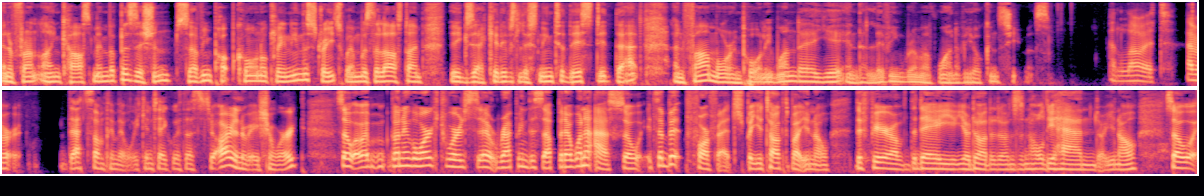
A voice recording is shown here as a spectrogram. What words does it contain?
in a frontline cast member position, serving popcorn or cleaning the streets. When was the last time the executives listening to this did that? And far more importantly, one day a year in the living room of one of your consumers. I love it. Ever that's something that we can take with us to our innovation work. So I'm going to work towards uh, wrapping this up, but I want to ask. So it's a bit far fetched, but you talked about you know the fear of the day your daughter doesn't hold your hand, or you know. So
